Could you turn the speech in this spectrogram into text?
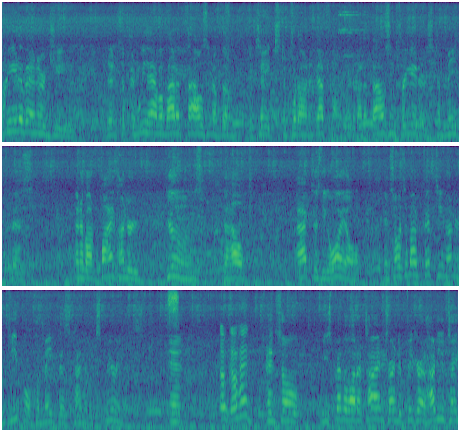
creative energy. That's, and we have about a thousand of them it takes to put on a DEF CON, right? About a thousand creators to make this, and about 500 goons to help act as the oil. And so it's about 1,500 people to make this kind of experience. And, Oh, go ahead. and so we spend a lot of time trying to figure out how do you take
